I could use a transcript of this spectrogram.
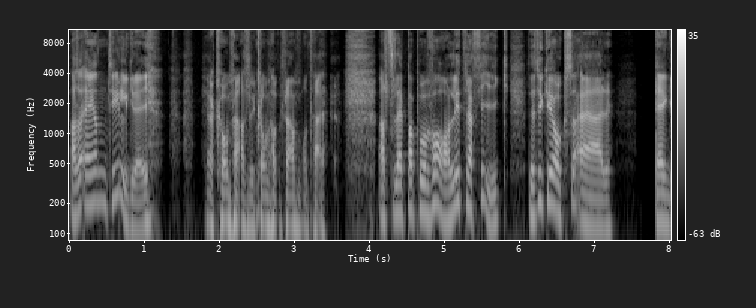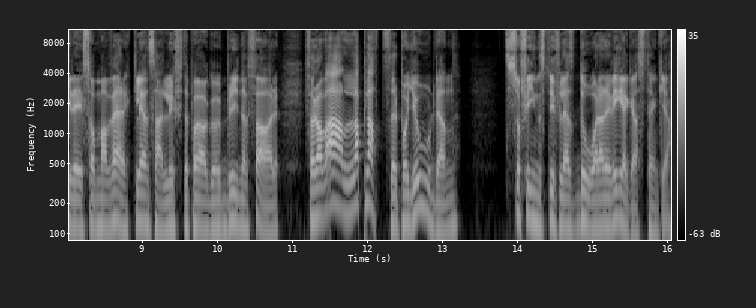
Alltså en till grej, jag kommer aldrig komma framåt här. Att släppa på vanlig trafik, det tycker jag också är en grej som man verkligen så här lyfter på ögonbrynen för. För av alla platser på jorden så finns det ju flest dårar i Vegas, tänker jag.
